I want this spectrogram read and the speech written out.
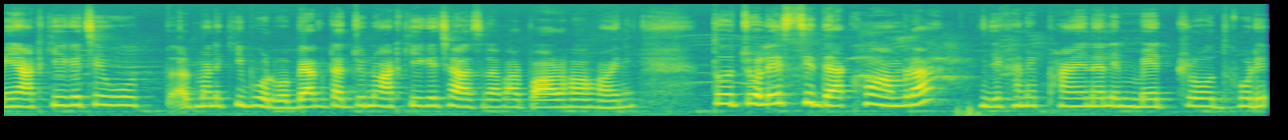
মেয়ে আটকিয়ে গেছে, ও মানে কি বলব ব্যাগটার জন্য আটকিয়ে গেছে, আশরাফ আর পার হওয়া হয়নি। তো চলে এসেছি, দেখো আমরা, যেখানে ফাইনালি মেট্রো ধরে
